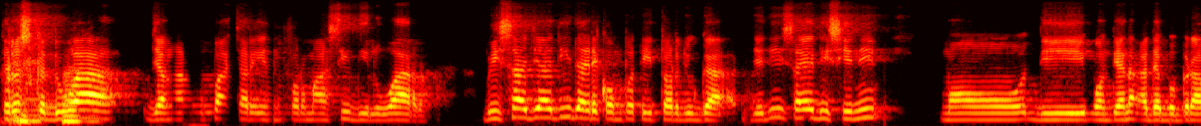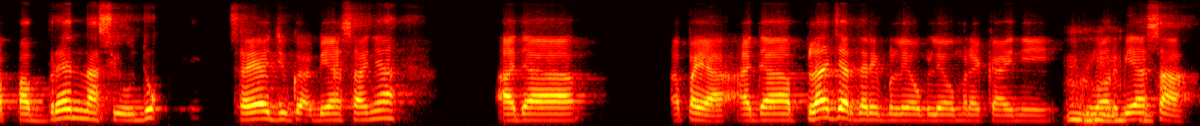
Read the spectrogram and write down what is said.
Terus kedua, jangan lupa cari informasi di luar. Bisa jadi dari kompetitor juga. Jadi saya di sini mau di Pontianak ada beberapa brand nasi uduk. Saya juga biasanya ada apa ya ada belajar dari beliau-beliau mereka ini luar biasa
